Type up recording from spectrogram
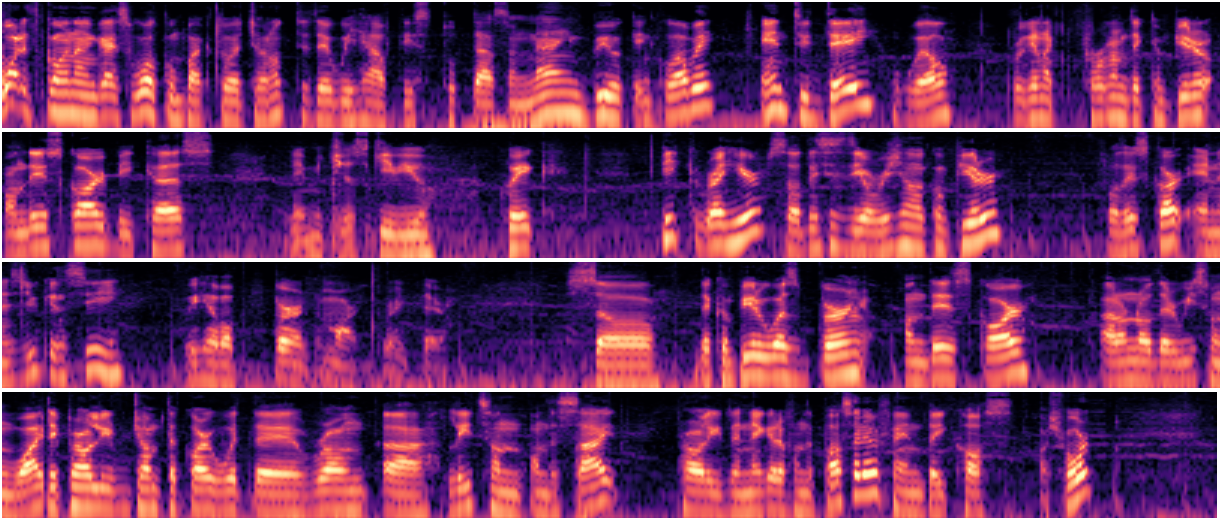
What is going on guys? Welcome back to our channel. Today we have this 2009 Buick Enclave and today, well, we're gonna program the computer on this car because let me just give you a quick peek right here. So this is the original computer for this car and as you can see, we have a burnt mark right there. So the computer was burned on this car. I don't know the reason why. They probably jumped the car with the wrong uh, leads on, on the side probably the negative and the positive and they cause a short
